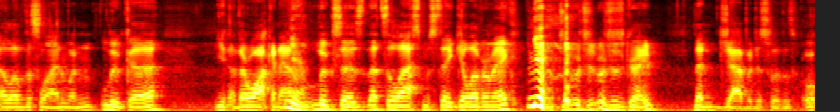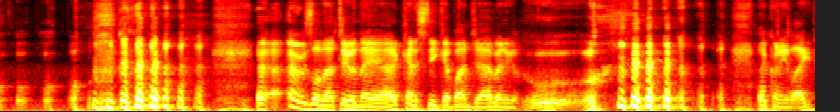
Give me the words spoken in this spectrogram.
I love this line when Luca. You know they're walking out. Yeah. Luke says, "That's the last mistake you'll ever make," Yeah. which, which, which is great. Then Jabba just with oh oh oh oh. I always love that too, and they uh, kind of sneak up on Jabba and he goes ooh, like when he like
